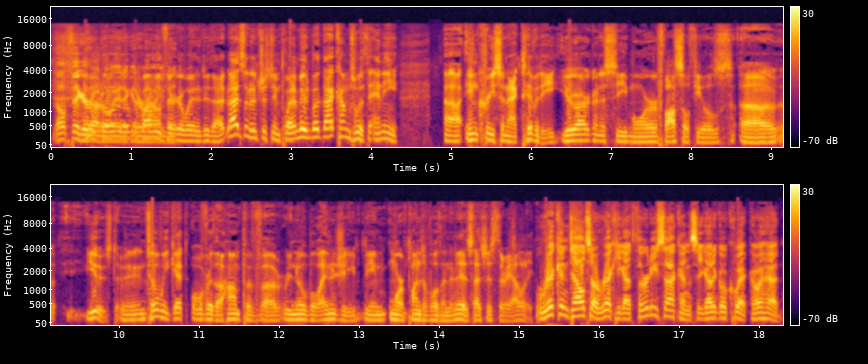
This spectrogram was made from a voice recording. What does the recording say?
they'll figure out a way to They'll probably figure it. a way to do that. That's an interesting point. I mean, but that comes with any uh, increase in activity, you are going to see more fossil fuels uh, used. I mean, until we get over the hump of uh, renewable energy being more plentiful than it is, that's just the reality. Rick and Delta. Rick, you got 30 seconds, so you got to go quick. Go ahead.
